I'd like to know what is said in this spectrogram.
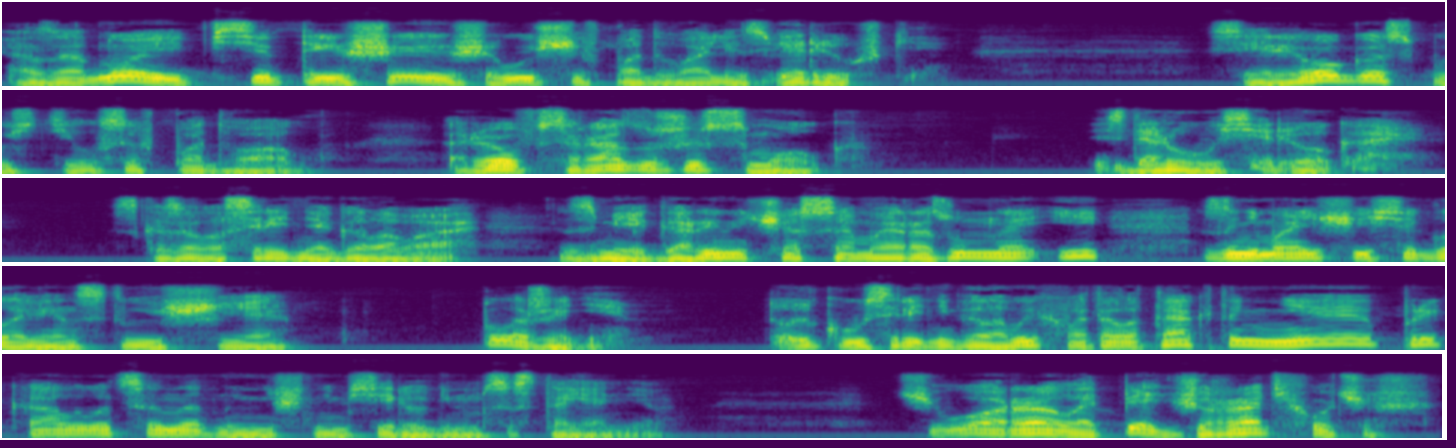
А заодно и все три шеи, живущие в подвале зверюшки. Серега спустился в подвал. Рев сразу же смолк. «Здорово, Серега!» — сказала средняя голова. Змея Горыныча самое разумное и занимающееся главенствующее положение. Только у средней головы хватало так-то не прикалываться над нынешним Серегиным состоянием. «Чего орал? Опять жрать хочешь?»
